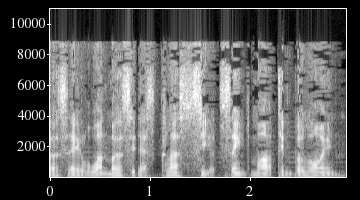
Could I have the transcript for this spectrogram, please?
For sale one Mercedes Class C at St. Martin, Boulogne.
